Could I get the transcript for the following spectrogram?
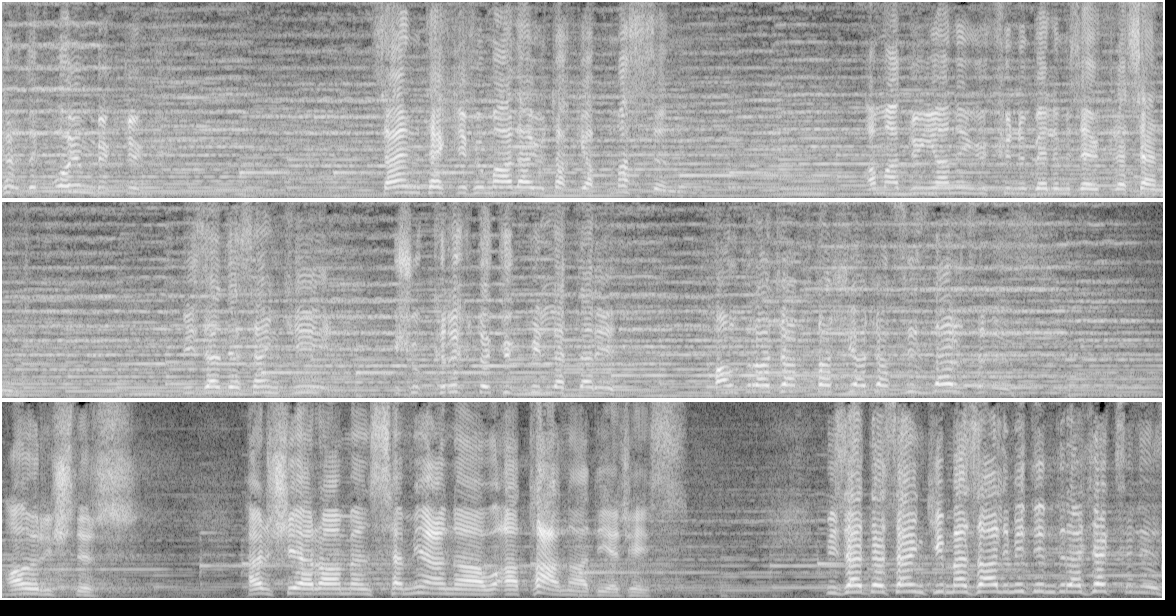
kırdık, boyun büktük. Sen teklifi mala yutak yapmazsın. Ama dünyanın yükünü belimize yüklesen, bize desen ki şu kırık dökük milletleri kaldıracak, taşıyacak sizlersiniz. Ağır iştir. Her şeye rağmen semi'na ve ata'na diyeceğiz. Bize desen ki mezalimi dindireceksiniz.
